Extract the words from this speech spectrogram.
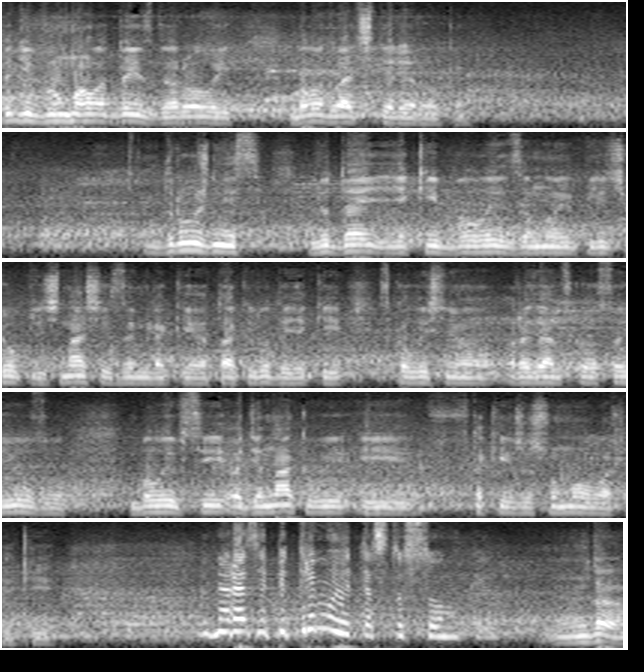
тоді був молодий, здоровий, було 24 роки. Дружність людей, які були зі мною пліч-опліч, наші земляки, а так люди, які з колишнього Радянського Союзу, були всі однакові і в таких же ж умовах, які Ви наразі підтримуєте стосунки? М, да,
